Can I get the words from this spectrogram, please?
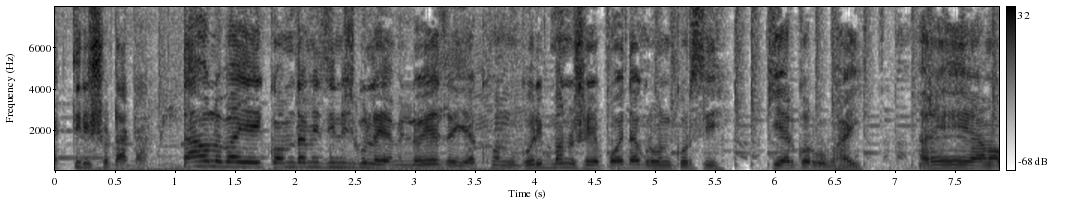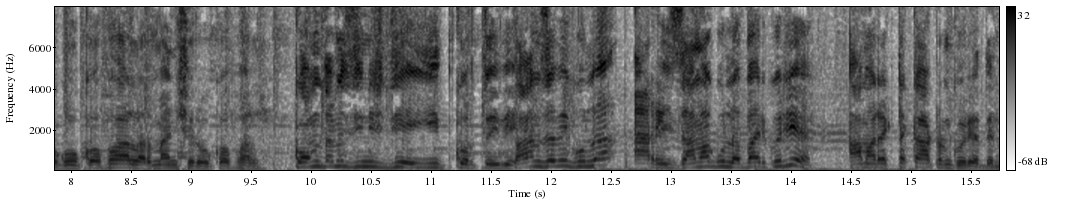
একত্রিশশো টাকা। তাহলে ভাই এই কম দামি জিনিসগুলোই আমি লয়ে যাই। এখন গরিব মানুষ হয়ে পয়দা গ্রহণ করছি। কি আর করব ভাই? আরে আমাগো কপাল আর মানুষেরও কপাল। কম দামি জিনিস দিয়ে ঈদ করতে হইবে। পাঞ্জাবি গুলা আর এই জামা গুলা বাইর করিয়া আমার একটা কার্টন করিয়া দেন।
